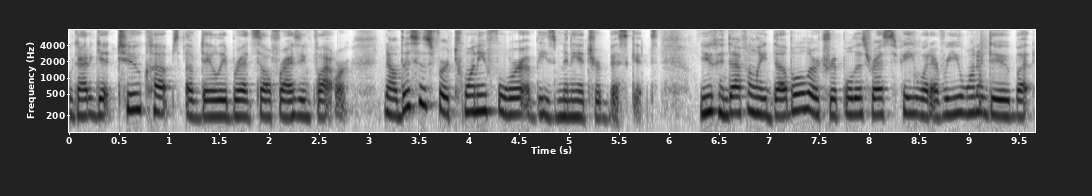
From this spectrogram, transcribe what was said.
we got to get two cups of Daily Bread self-rising flour. Now this is for 24 of these miniature biscuits. You can definitely double or triple this recipe, whatever you want to do, but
